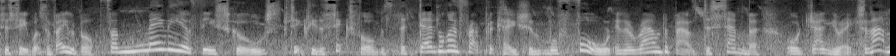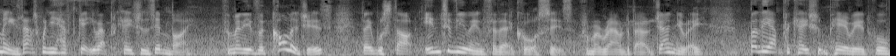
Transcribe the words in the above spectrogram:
to see what's available. For many of these schools, particularly the sixth forms, the deadline for application will fall in around about December or January. So that means that's when you have to get your applications in by. For many of the colleges, they will start interviewing for their courses from around about January, but the application period will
